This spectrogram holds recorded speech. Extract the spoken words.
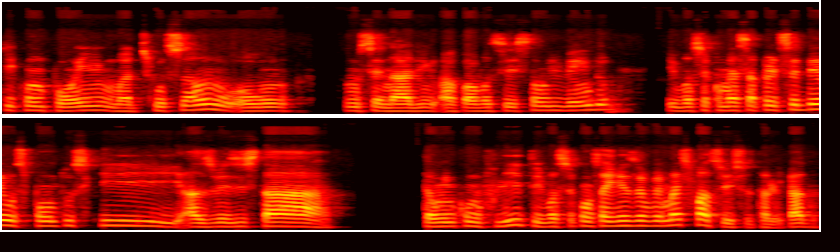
que compõem uma discussão ou um, um cenário ao qual vocês estão vivendo, e você começa a perceber os pontos que às vezes está estão em conflito e você consegue resolver mais fácil isso, tá ligado?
